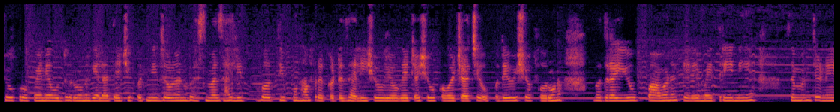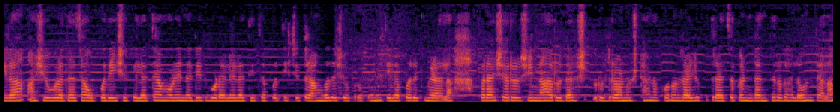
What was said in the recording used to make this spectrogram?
शिवकृपेने उधळून गेला. त्याची पत्नी जळून भस्म झाली व ती पुन्हा प्रकट झाली. शिवयोगाच्या शिवकवचाचे उपदेश करून भद्रायुग पावन केले. मैत्रिणी समंतनीला शिवव्रताचा उपदेश केला. त्यामुळे नदीत बुडालेला तिचा पती चित्रांगद शिवकृपेने तिला परत मिळाला. पराशर ऋषींना रुद्रा रुद्रानुष्ठान करून राजपुत्राचं कंडांतर घालवून त्याला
